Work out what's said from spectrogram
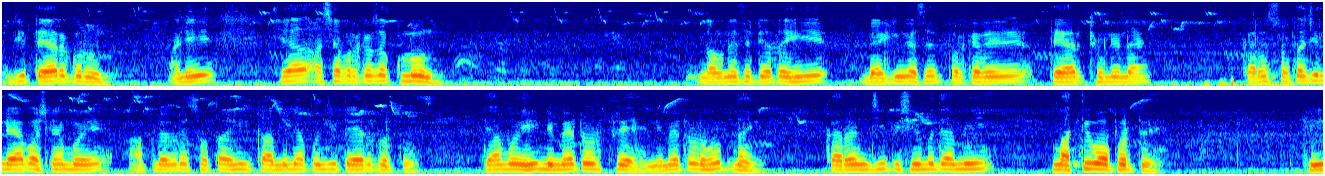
जी तयार करून आणि ह्या अशा प्रकारचा क्लोन लावण्यासाठी आता ही बॅगिंग अशा प्रकारे तयार ठेवलेलं आहे. कारण स्वतःची लॅब असल्यामुळे आपल्याकडे स्वतः ही कामिनी आपण जी तयार करतो त्यामुळे ही निमॅटोड फ्री आहे. निमॅटोड होत नाही. कारण जी पिशवीमध्ये आम्ही माती वापरतो आहे ही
